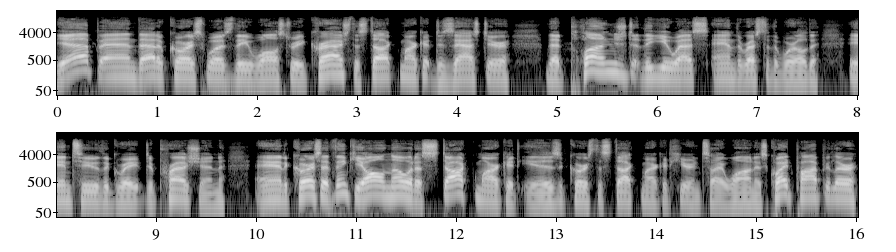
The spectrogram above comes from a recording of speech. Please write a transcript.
Yep, and that, of course, was the Wall Street crash, the stock market disaster that plunged the U.S. and the rest of the world into the Great Depression. And, of course, I think you all know what a stock market is. Of course, the stock market here in Taiwan is quite popular.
